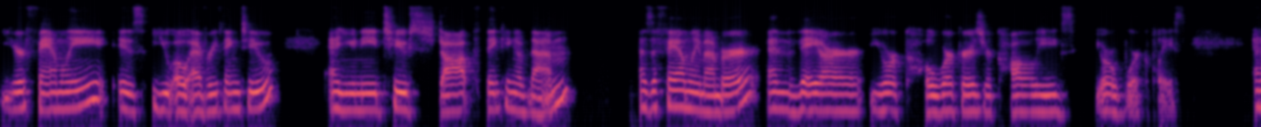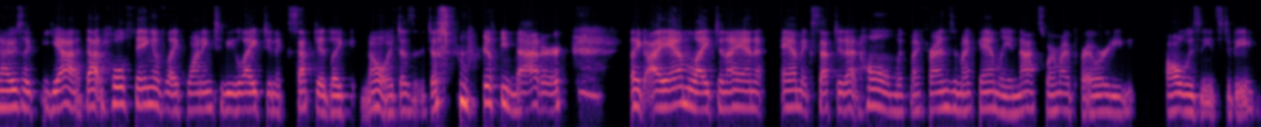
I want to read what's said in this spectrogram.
Your family is, you owe everything to. And you need to stop thinking of them as a family member and they are your coworkers, your colleagues, your workplace and i was like yeah that whole thing of like wanting to be liked and accepted like no it doesn't it doesn't really matter. Like i am liked and i am, am accepted at home with my friends and my family and that's where my priority always needs to be.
